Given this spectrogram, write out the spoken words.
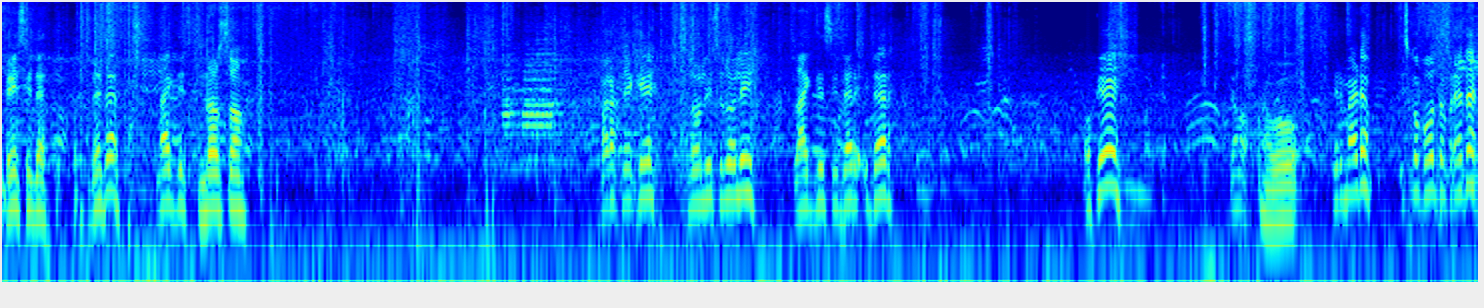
Face either. Brother, like this. Under sir. बर्फ लेके slowly slowly like this इधर इधर ओके चलो वो फिर मैडम इसको बोल दो ब्रदर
